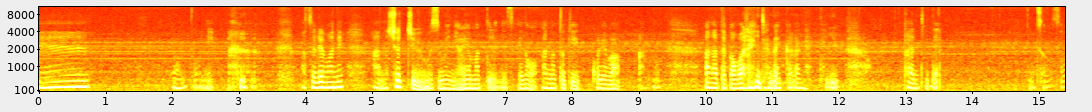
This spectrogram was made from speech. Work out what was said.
らね。本当に。それはねあのしょっちゅう娘に謝ってるんですけどあの時これはあのあなたが悪いんじゃないからねっていう感じで。そうそう。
